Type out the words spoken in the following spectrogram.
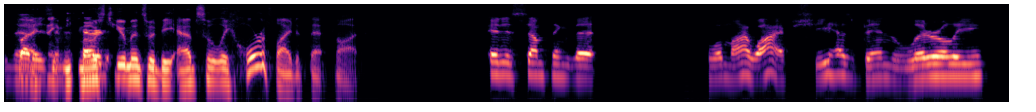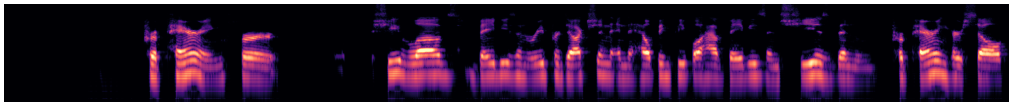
That but I think most humans would be absolutely horrified at that thought. It is something that, well, my wife, she has been literally preparing for she loves babies and reproduction and helping people have babies and she has been preparing herself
